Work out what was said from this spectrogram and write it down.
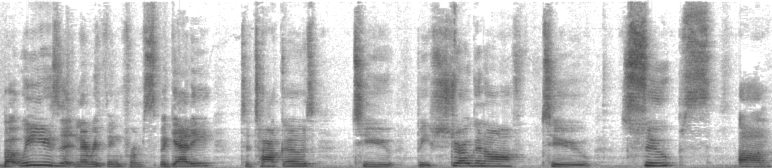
But we use it in everything from spaghetti to tacos to beef stroganoff to soups. Um,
